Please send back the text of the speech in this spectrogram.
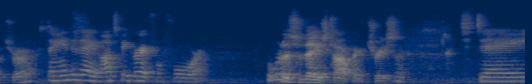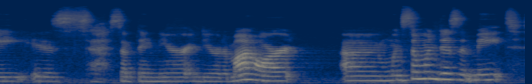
That's right. Stay in today. Lots to be grateful for. What is today's topic, Teresa? Today is something near and dear to my heart. Um, when someone doesn't meet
